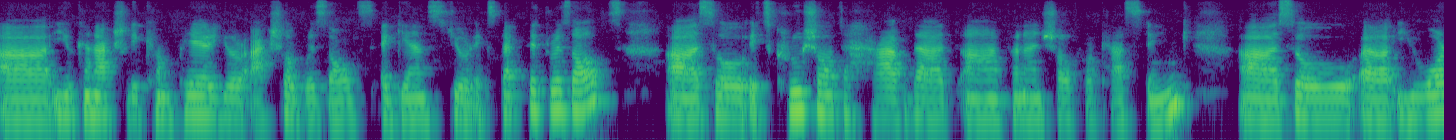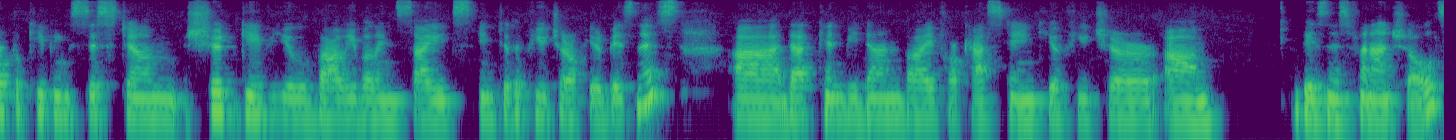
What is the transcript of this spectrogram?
uh, you can actually compare your actual results against your expected results. Uh, so it's crucial to have that uh, financial forecasting. Uh, so uh, your bookkeeping system should give you valuable insights into the future of your business. Uh, that can be done by forecasting your future um, business financials.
